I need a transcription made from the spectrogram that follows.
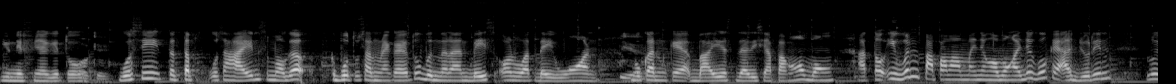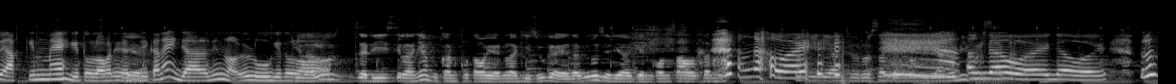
unifnya gitu. Oke. Gue sih tetap usahain semoga keputusan mereka itu beneran based on what they want, Iya. bukan kayak bias dari siapa ngomong atau even papa mamanya ngomong aja gue kayak anjurin lu yakin meh gitu loh ngerti gak Iya. Karena yang jalanin lo lu gitu Gila lu loh. jadi istilahnya bukan Futawian lagi juga ya, tapi lu jadi agen konsultan Enggak woi. pemilihan jurusan dan pemilihan universitas. Enggak woi, enggak woi. Terus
